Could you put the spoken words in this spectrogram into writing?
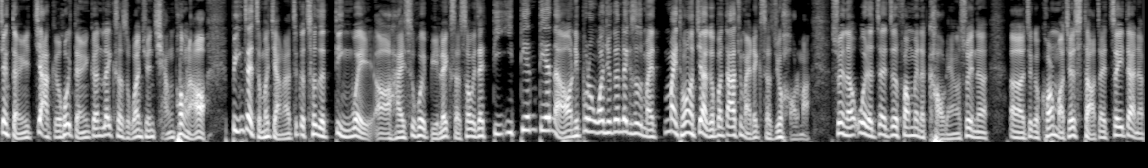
这样等于价格会等于跟 Lexus 完全强碰了啊。毕竟再怎么讲呢，这个车的定位啊，还是会比 Lexus 稍微再低一点点的啊。你不能完全跟 Lexus 买卖同样的价格，不然大家去买 Lexus 就好了嘛。所以呢，为了在这方面的考量，所以呢，呃，这个 Crown Majesta 在这一代呢，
